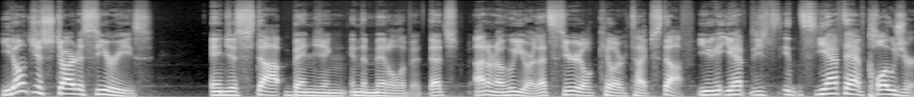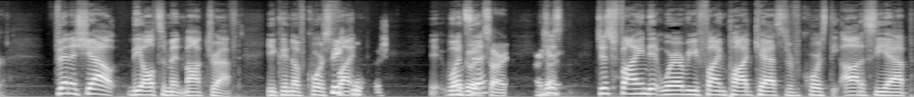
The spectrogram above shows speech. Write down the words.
you don't just start a series and just stop binging in the middle of it. That's I don't know who you are. That's serial killer type stuff. You you have to you have to have closure. Finish out the ultimate mock draft. You can of course Speak find English. what's Oh, that? Sorry. Sorry. Just just find it wherever you find podcasts, or of course the Odyssey app,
